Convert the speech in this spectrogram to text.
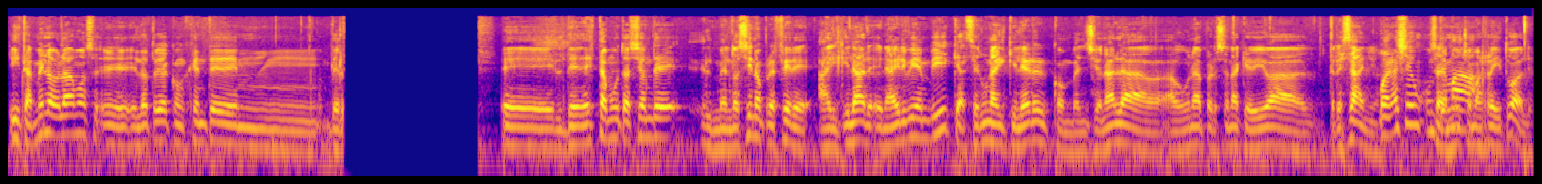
Y también lo hablábamos eh, el otro día con gente de, mm, del- eh, de esta mutación de el mendocino prefiere alquilar en Airbnb que hacer un alquiler convencional a, a una persona que viva tres años. Bueno, ese es un O sea, tema- mucho más redituable.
